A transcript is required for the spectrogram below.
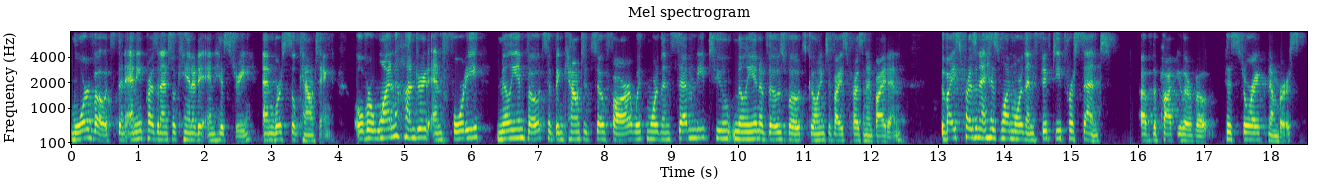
more votes than any presidential candidate in history, and we're still counting. Over 140 million votes have been counted so far, with more than 72 million of those votes going to Vice President Biden. The vice president has won more than 50% of the popular vote, historic numbers.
